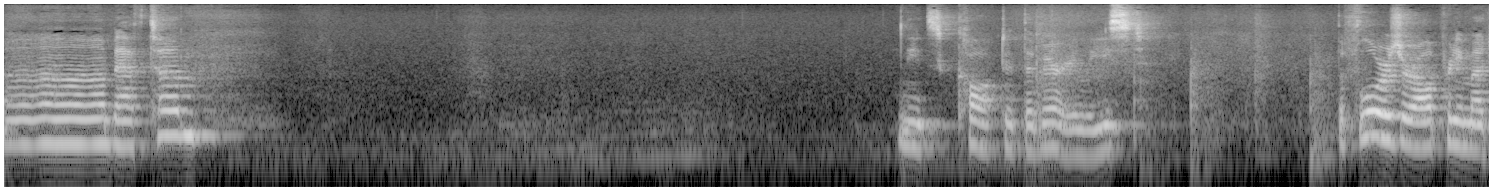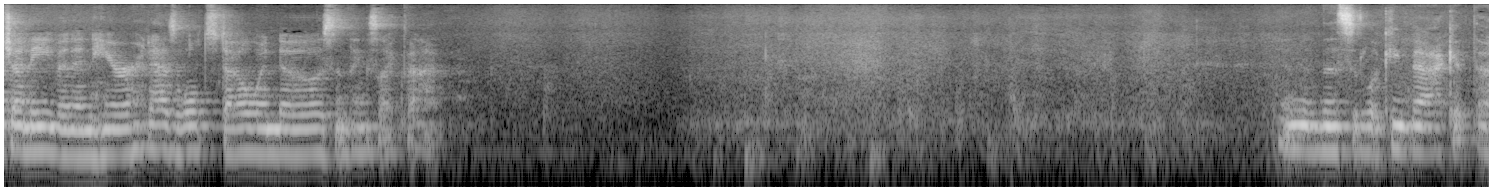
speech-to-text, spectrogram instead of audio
Uh, bathtub. Needs caulked at the very least. The floors are all pretty much uneven in here. It has old style windows and things like that. And then this is looking back at the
